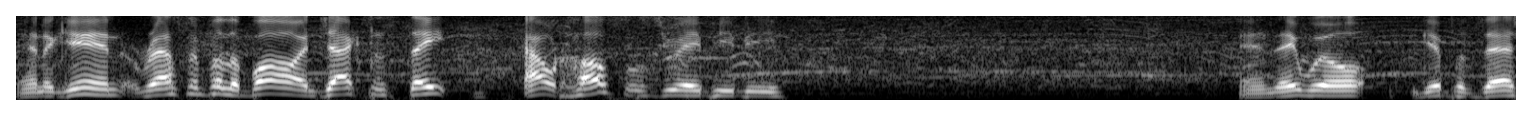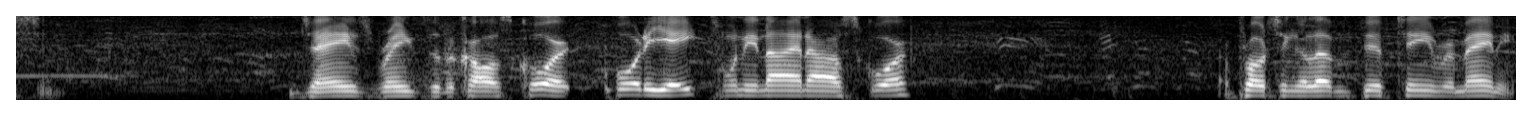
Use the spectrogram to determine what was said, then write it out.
And again, wrestling for the ball, and Jackson State out hustles UAPB. And they will get possession. James brings it across court. 48-29 our score. Approaching 11-15 remaining.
